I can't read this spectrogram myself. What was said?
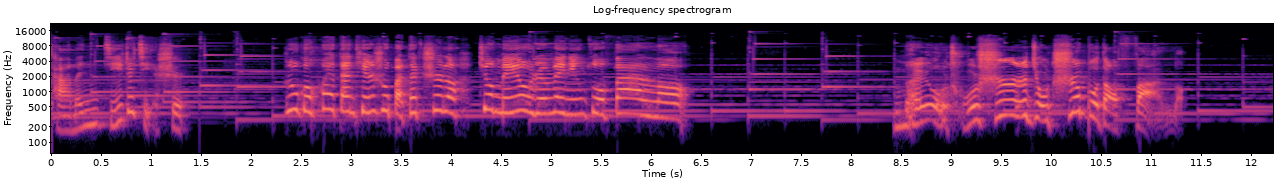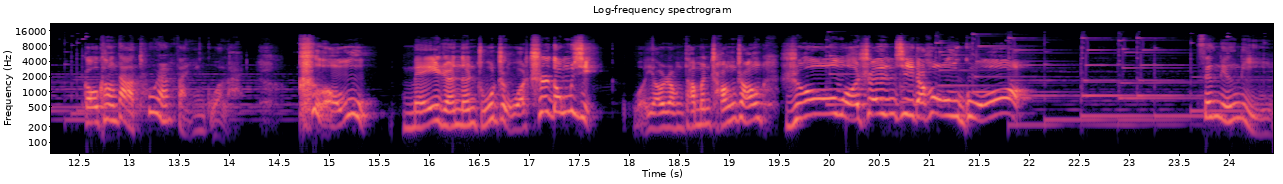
卡门急着解释。如果坏蛋田鼠把它吃了，就没有人为您做饭了。没有厨师就吃不到饭了。高康大突然反应过来，可恶！没人能阻止我吃东西，我要让他们尝尝惹我生气的后果。森林里，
